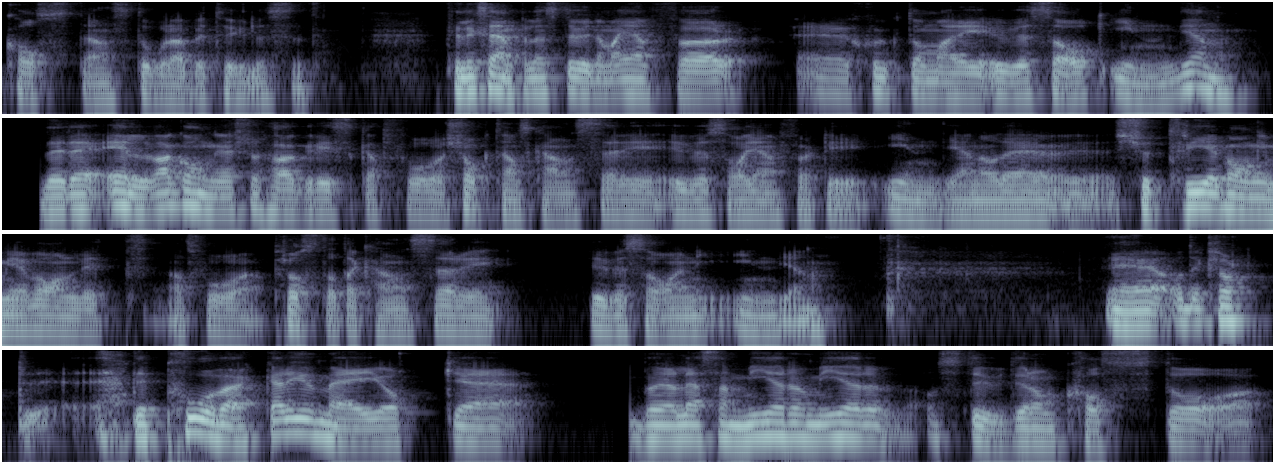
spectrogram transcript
kostens stora betydelse. Till exempel en studie där man jämför eh, sjukdomar i USA och Indien. Där det är 11 gånger så hög risk att få tjocktarmscancer i USA jämfört i Indien och det är eh, 23 gånger mer vanligt att få prostatacancer i USA än i Indien. Och det är klart, det påverkar ju mig och börjar läsa mer och mer studier om kost och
